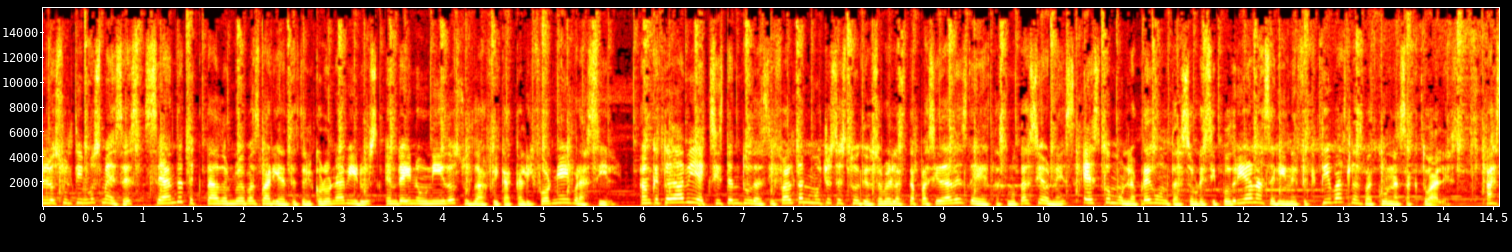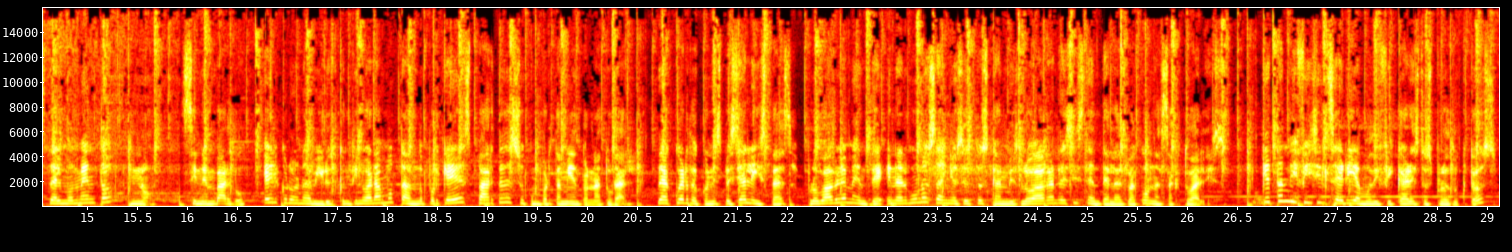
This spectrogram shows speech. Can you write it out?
En los últimos meses se han detectado nuevas variantes del coronavirus en Reino Unido, Sudáfrica, California y Brasil. Aunque todavía existen dudas y faltan muchos estudios sobre las capacidades de estas mutaciones, es común la pregunta sobre si podrían hacer inefectivas las vacunas actuales. Hasta el momento, no. Sin embargo, el coronavirus continuará mutando porque es parte de su comportamiento natural. De acuerdo con especialistas, probablemente en algunos años estos cambios lo hagan resistente a las vacunas actuales. ¿Qué tan difícil sería modificar estos productos?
